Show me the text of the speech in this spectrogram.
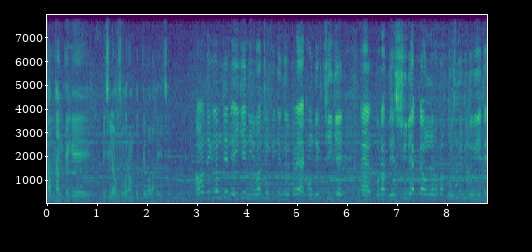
সাবধান থেকে মিছিলে অংশগ্রহণ করতে বলা হয়েছে। আমরা দেখলাম যে এই যে নির্বাচনকে কেন্দ্র করে এখন দেখছি যে গোটা দেশ জুড়ে একটা অন্যরকম পরিস্থিতি তৈরি হয়েছে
